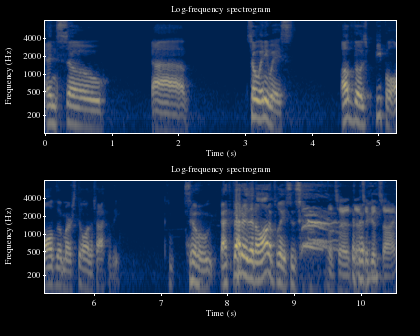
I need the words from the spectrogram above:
And so, uh, so anyways, of those people, all of them are still on the faculty. So that's better than a lot of places. That's a that's a good sign.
